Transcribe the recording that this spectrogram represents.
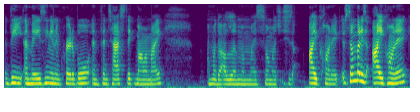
the amazing and incredible and fantastic Mama Mai. Oh my god, I love Mama Mai so much. She's iconic. If somebody's iconic,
